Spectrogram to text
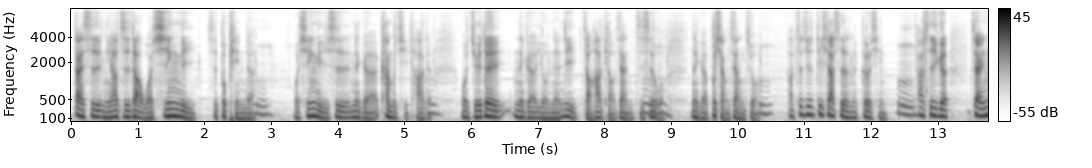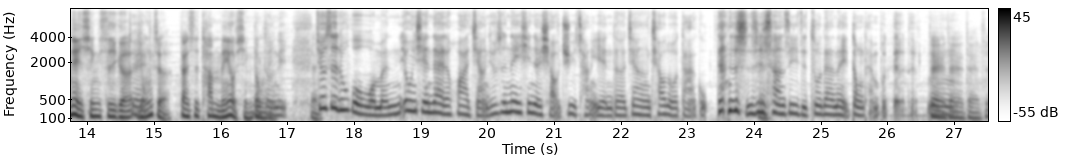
但是你要知道，我心里是不平的，嗯、我心里是那个看不起他的。我绝对那个有能力找他挑战，只是我那个不想这样做。嗯啊，这就是地下室人的个性。嗯，他是一个在内心是一个勇者，但是他没有行动力。动力就是如果我们用现代的话讲，就是内心的小剧场演的这样敲锣打鼓，但是实际上是一直坐在那里动弹不得的。对对对，这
